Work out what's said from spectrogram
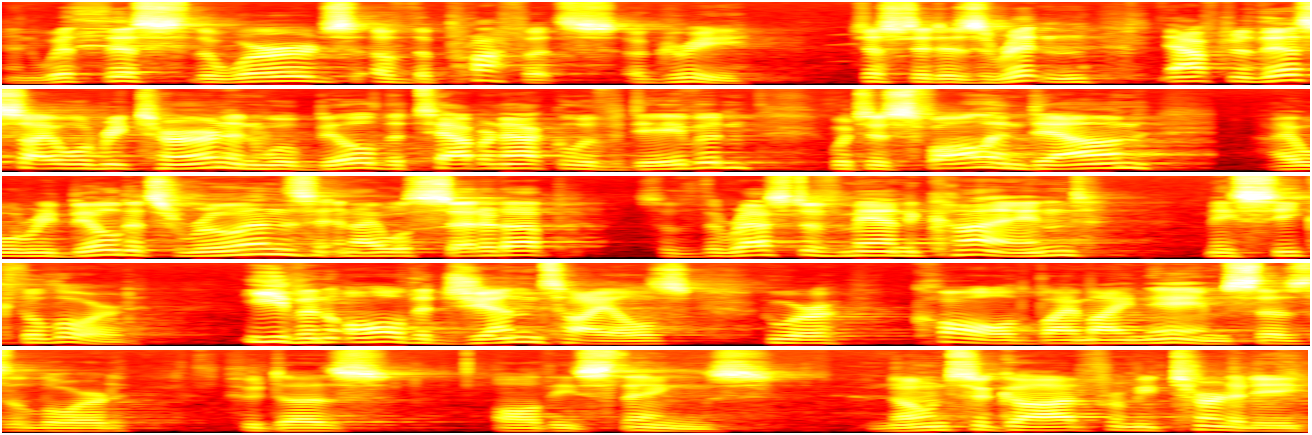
And with this, the words of the prophets agree. Just as it is written, After this I will return and will build the tabernacle of David, which has fallen down. I will rebuild its ruins, and I will set it up so that the rest of mankind may seek the Lord, even all the Gentiles who are called by my name, says the Lord, who does all these things. Known to God from eternity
